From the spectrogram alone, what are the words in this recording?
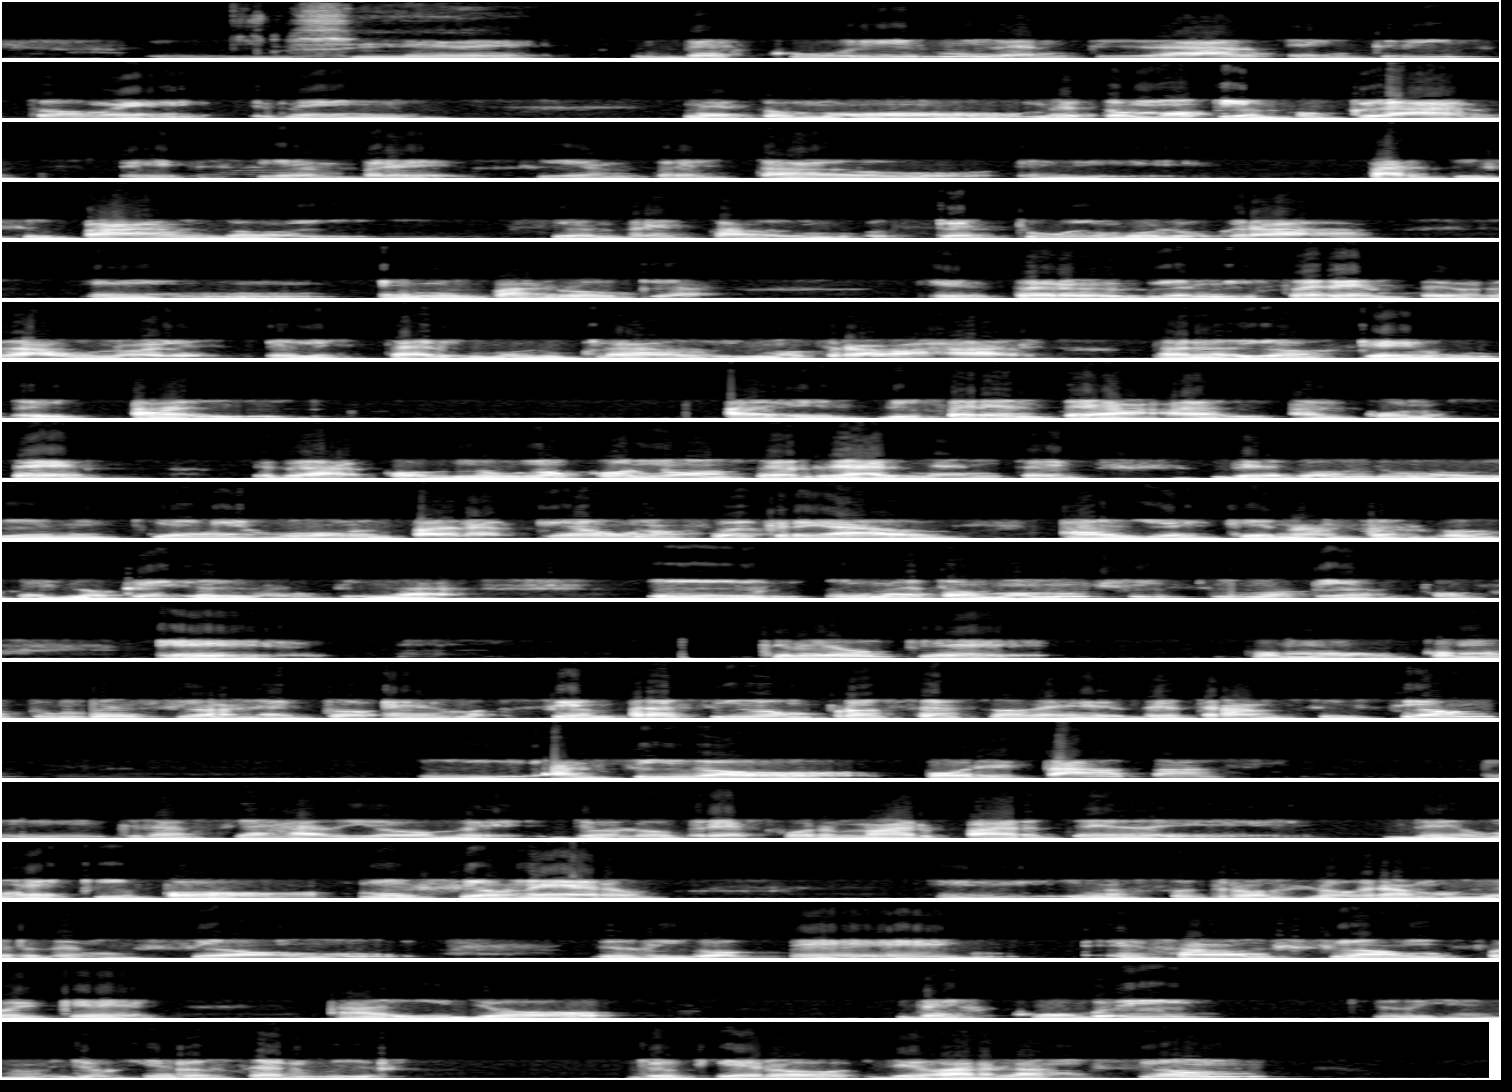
Sí. eh, descubrir mi identidad en Cristo me, me, me tomó me tomó tiempo, claro. Eh, siempre siempre he estado eh, participando y siempre he estado que estuve involucrada en, en mi parroquia. Eh, pero es bien diferente, ¿verdad? Uno el, el estar involucrado y uno trabajar para Dios que eh, al, es diferente al, al conocer, ¿verdad? Cuando uno conoce realmente de dónde uno viene, quién es uno y para qué uno fue creado, ahí es que nace entonces lo que es la identidad. Y, y me tomó muchísimo tiempo. Eh, creo que, como, como tú mencionas, esto es, siempre ha sido un proceso de, transición y ha sido por etapas. Eh, gracias a Dios eh, yo logré formar parte de, de un equipo misionero eh, y nosotros logramos ir de misión. Yo digo que esa misión fue que ahí yo descubrí, yo dije, no, yo quiero servir, yo quiero llevar la misión,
